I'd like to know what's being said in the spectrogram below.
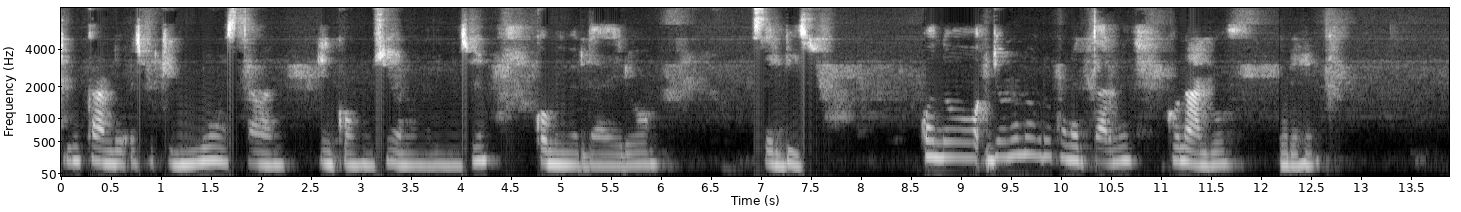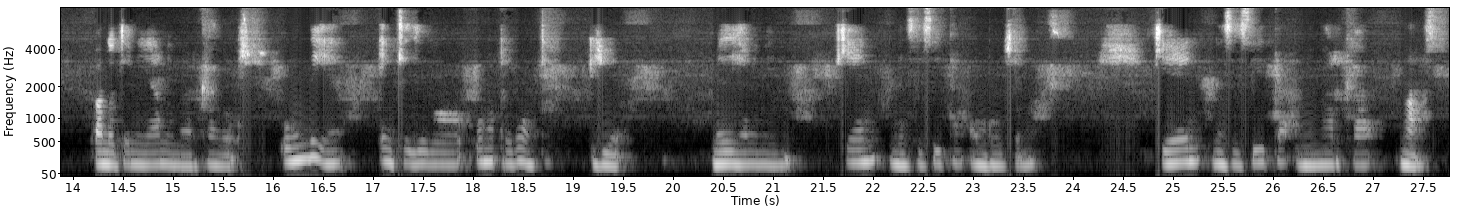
truncando es porque no estaban en conjunción o en alineación con mi verdadero servicio. Cuando yo no logro conectarme con algo, por ejemplo, cuando tenía mi marca de voz, un día en que llegó una pregunta y yo me dije a mí mismo, ¿quién necesita un bolso más? ¿Quién necesita una marca más?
